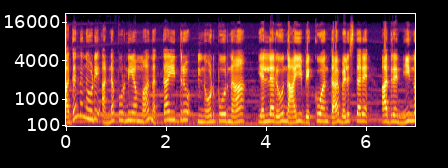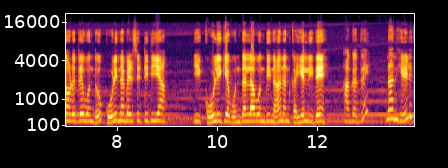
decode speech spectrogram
ಅದನ್ನು ನೋಡಿ ಅಣ್ಣಪೂರ್ಣಿಯಮ್ಮ ನಗ್ತಾ ಇದ್ರು. ನೋಡ್ಪೂರ್ಣ ನೋಡ್ ಪೂರ್ಣ, ಎಲ್ಲರೂ ನಾಯಿ ಬೆಕ್ಕು ಅಂತ ಬೆಳೆಸ್ತಾರೆ. ಆದ್ರೆ ನೀನ್ ನೋಡಿದ್ರೆ ಒಂದು ಕೋಳಿನ ಬೆಳೆಸಿಟ್ಟಿದೀಯಾ? ಈ ಕೋಳಿಗೆ ಒಂದಲ್ಲ ಒಂದಿನ ನನ್ನ ಕೈಯಲ್ಲಿದೆ. ಹಾಗಾದ್ರೆ ನಾನ್ ಹೇಳಿದ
